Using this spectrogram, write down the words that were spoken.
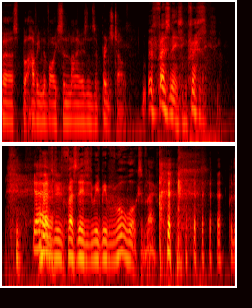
I, but having the voice and mannerisms of Prince Charles. Fascinating, fascinating. Yeah. fascinated to meet people from all walks of life. but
